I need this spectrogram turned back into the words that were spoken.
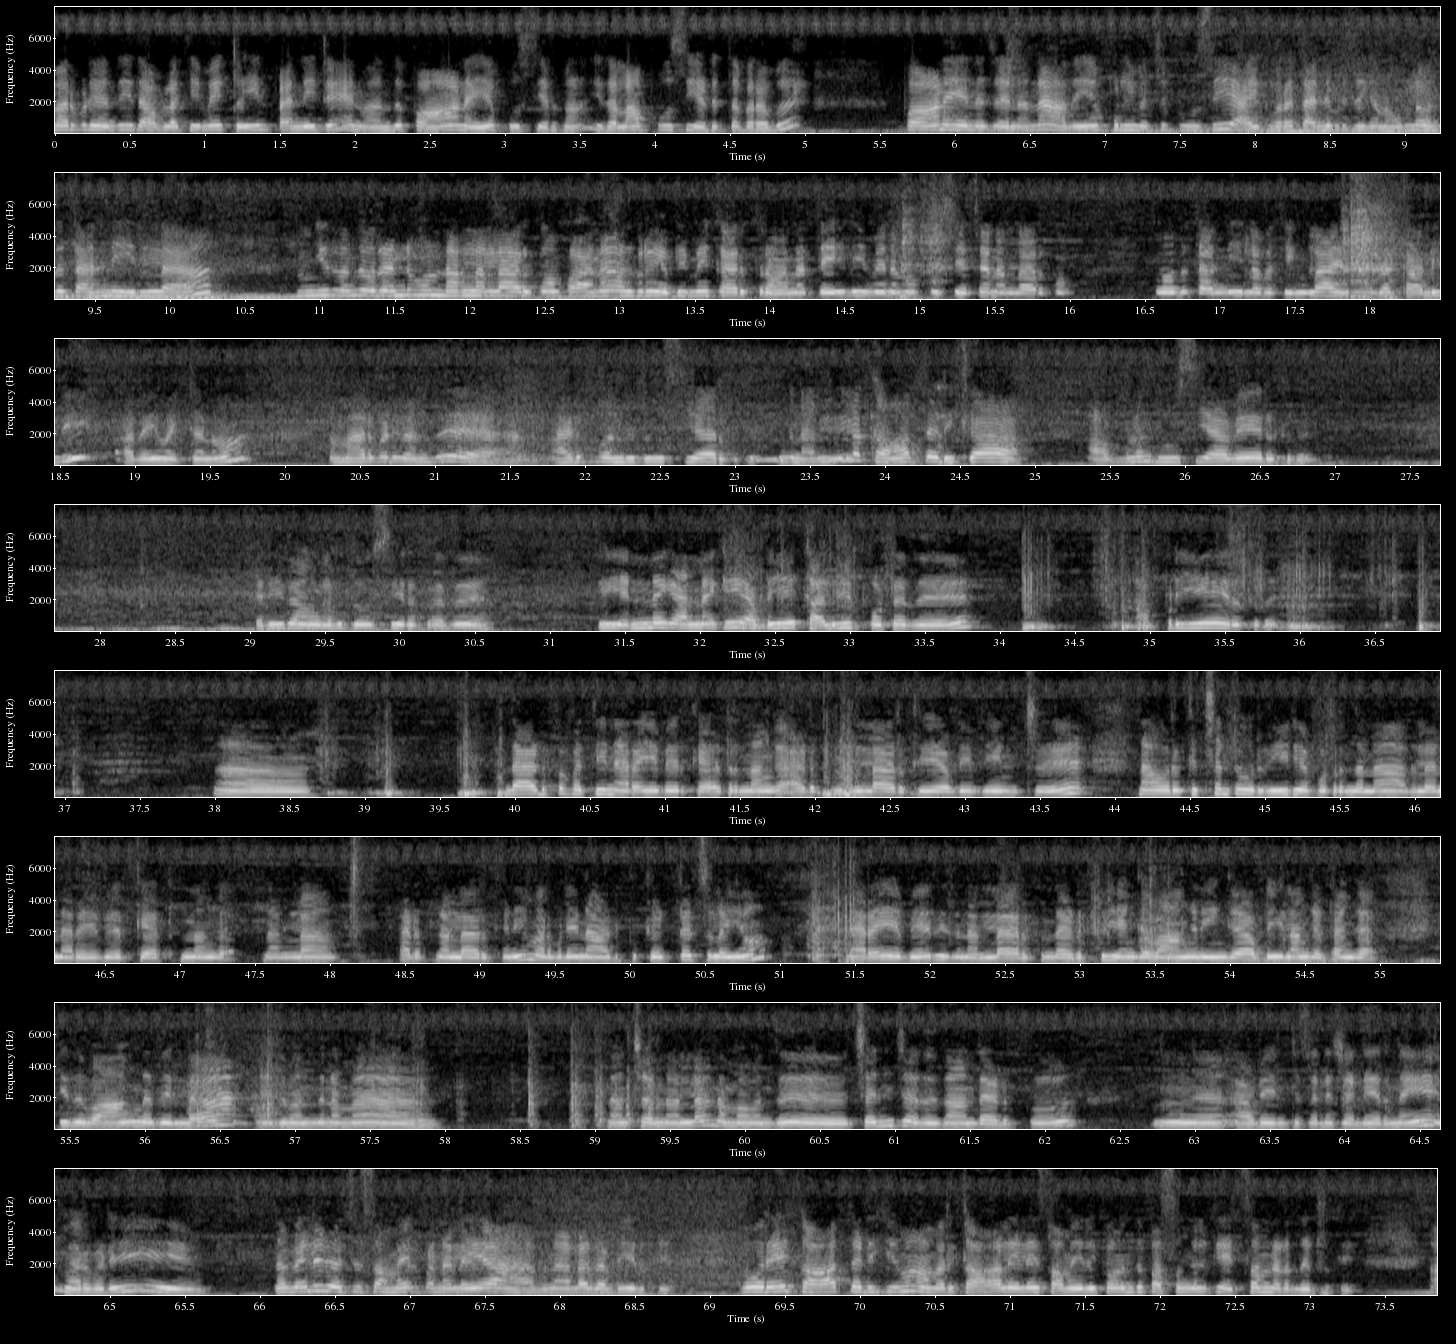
மறுபடியும் வந்து இது அவ்வளோத்தையுமே க்ளீன் பண்ணிவிட்டு என்னை வந்து பானையை பூசி எடுக்கணும் இதெல்லாம் பூசி எடுத்த பிறகு பானை என்ன செய்யணும்னா அதையும் புளி வச்சு பூசி அதுக்கு பிறகு தண்ணி பிடிச்சிக்கணும். உள்ளே வந்து தண்ணி இல்லை. இது வந்து ஒரு ரெண்டு மூணு நாள் நல்லா இருக்கும். பானை அது பிறகு எப்படியுமே கருத்துரும். ஆனால் டெய்லியுமே நம்ம பூசி வச்சா நல்லாயிருக்கும் இங்கே வந்து தண்ணி இல்லை பார்த்தீங்களா? என்ன இதை கழுவி அதையும் வைக்கணும். மறுபடி வந்து அடுப்பு வந்து தூசியாக இருக்குது. இங்கே நல்ல காற்றடிக்கா அவ்வளோ தூசியாகவே இருக்குது. தெரியுதா உங்களுக்கு தூசி இருக்கிறது? இது என்னைக்கு அன்னைக்கு அப்படியே கழுவி போட்டது. அப்படியே இருக்குது. இந்த அடுப்பை பற்றி நிறைய பேர் கேட்டிருந்தாங்க. அடுப்பு நல்லா இருக்குது அப்படி இப்படின்ட்டு. நான் ஒரு கிச்சன்ட்டு ஒரு வீடியோ போட்டிருந்தேன்னா அதில் நிறைய பேர் கேட்டிருந்தாங்க. நல்லா அடுப்பு நல்லா இருக்குன்னு. மறுபடியும் நான் அடுப்பு கெட்டச்சுலையும் நிறைய பேர் இது நல்லா இருக்குது இந்த அடுப்பு எங்கே வாங்குனீங்க? அப்படிலாம் கேட்டாங்க. இது வாங்கினதில்லை. இது வந்து நம்ம நான் சொன்னேன்ல நம்ம வந்து செஞ்சது தான் அந்த அடுப்பு. அப்படின்ட்டு சொல்லி சொல்லியிருந்தேன். மறுபடி நான் வெளியில் வச்சு சமையல் பண்ணலையா? அதனால அது அப்படி இருக்குது ஒரே காற்றடிக்குமா அது மாதிரி காலையிலே சமையல். இப்போ வந்து பசங்களுக்கு எக்ஸாம் நடந்துகிட்ருக்கு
